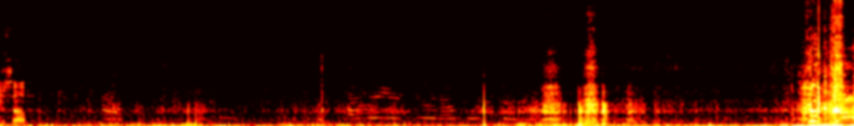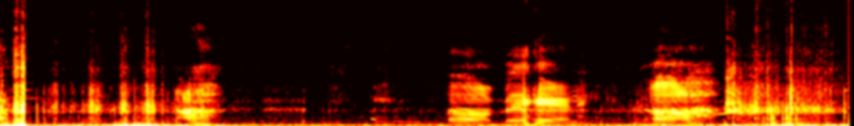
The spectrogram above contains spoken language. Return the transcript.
Yourself. Ah. oh, man. Oh.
